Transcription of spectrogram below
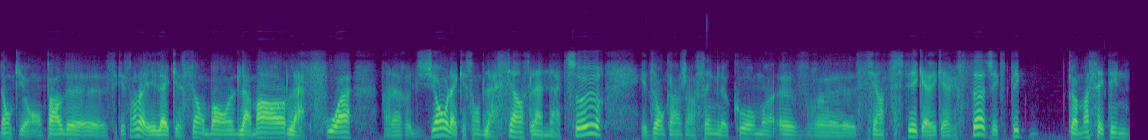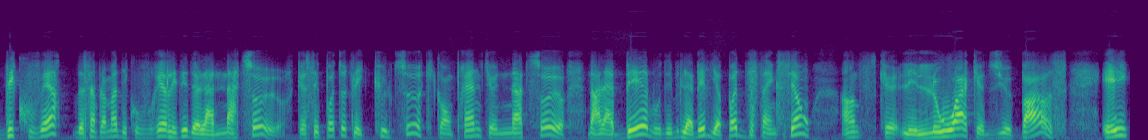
Donc, on parle de ces questions-là. Et la question, de la mort, de la foi dans la religion, la question de la science, la nature. Et disons, quand j'enseigne le cours, œuvre euh, scientifique avec Aristote, j'explique comment ça a été une découverte de simplement découvrir l'idée de la nature, que c'est pas toutes les cultures qui comprennent qu'il y a une nature. Dans la Bible, au début de la Bible, il n'y a pas de distinction entre ce les lois que Dieu passe et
